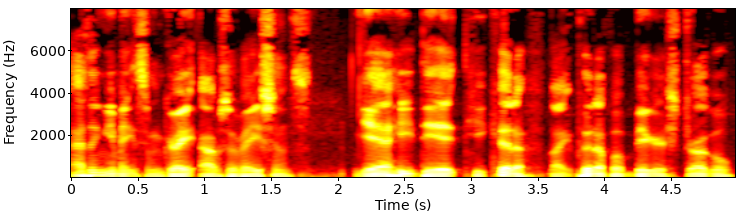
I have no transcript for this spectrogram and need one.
I think you made some great observations. Yeah, he did. He could have like put up a bigger struggle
